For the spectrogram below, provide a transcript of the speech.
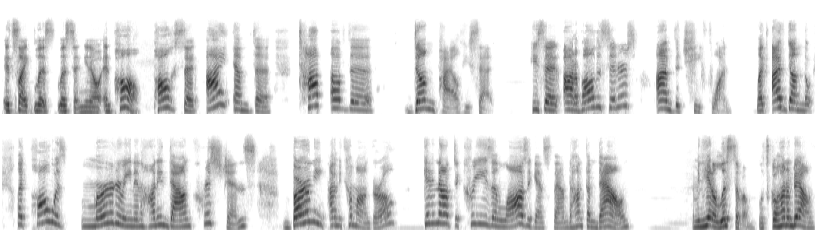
it's like listen you know and paul paul said i am the top of the dung pile he said. He said out of all the sinners i'm the chief one. Like i've done the like paul was murdering and hunting down christians burning i mean come on girl. Getting out decrees and laws against them to hunt them down I mean, he had a list of them. Let's go hunt him down.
